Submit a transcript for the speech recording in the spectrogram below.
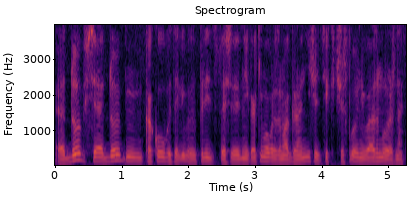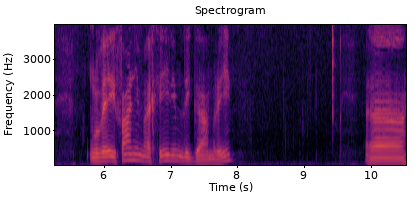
Э, до, вся, до какого бы то либо, то есть э, никаким образом ограничить их число невозможно. Вейфани махерим лигамри. Э,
